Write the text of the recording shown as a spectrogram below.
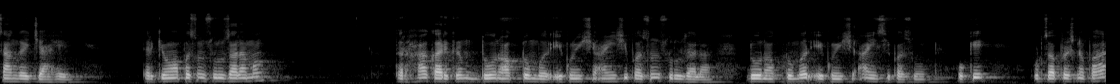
सांगायची आहे. तर केव्हापासून सुरू झाला मग? तर हा कार्यक्रम दोन ऑक्टोंबर एकोणीसशे ऐंशीपासून सुरू झाला. दोन ऑक्टोंबर एकोणीसशे ऐंशीपासून ओके? पुढचा प्रश्न पहा.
